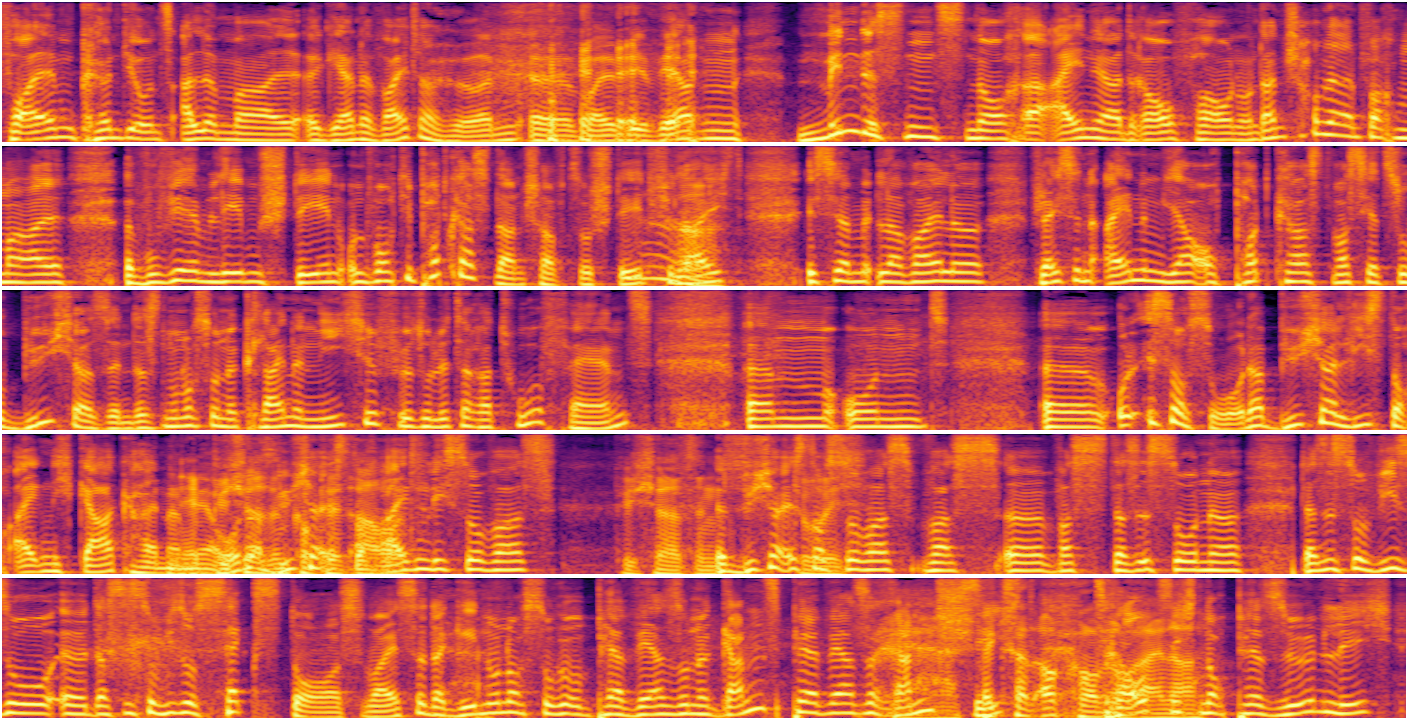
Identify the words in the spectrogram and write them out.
Vor allem könnt ihr uns alle mal äh, gerne weiterhören, äh, weil wir werden mindestens noch äh, ein Jahr draufhauen und dann schauen wir einfach mal, äh, wo wir im Leben stehen und wo auch die Podcast-Landschaft so steht. Ja. Vielleicht ist ja mittlerweile, vielleicht in einem Jahr auch Podcast, was jetzt so Bücher sind. Das ist nur noch so eine kleine Nische für so Literaturfans. Ähm, und, und ist doch so, oder? Bücher liest doch eigentlich gar keiner nee, mehr, Bücher oder? Bücher ist doch out. eigentlich sowas. Bücher sind Äh, Bücher ist durch. doch sowas, was, äh, was, das ist so eine, das ist sowieso, äh, das ist sowieso Sexstores, weißt du? Da gehen nur noch so perverse, so eine ganz perverse Randschicht. Sex hat auch kaum traut noch sich einer. noch persönlich,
